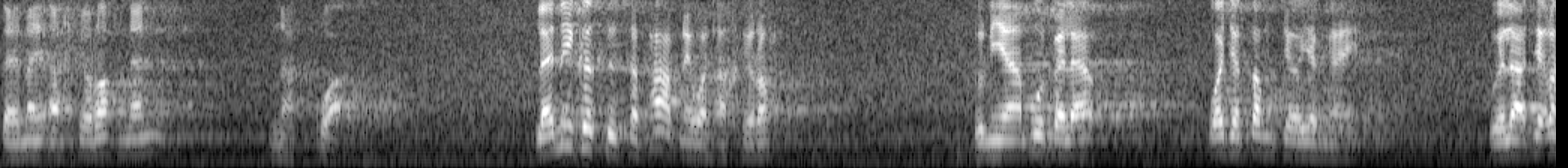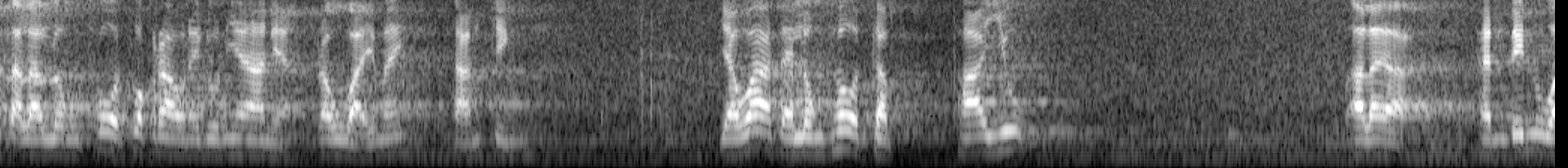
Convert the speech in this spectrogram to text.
แต่ในอาคิรอนั้นหนักกว่า และนี่ก็คือสภาพในวันอาคิรอดุนยาพูดไปแล้ว ว่าจะต้องเจอยังไง เวลาที่ละตาลาลงโทษ พวกเราในดุนยาเนี่ยเราไหวไหมถามจริง อย่าว่าแต่ลงโทษกับพายุ อะไรอะแผ่นดินไหว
